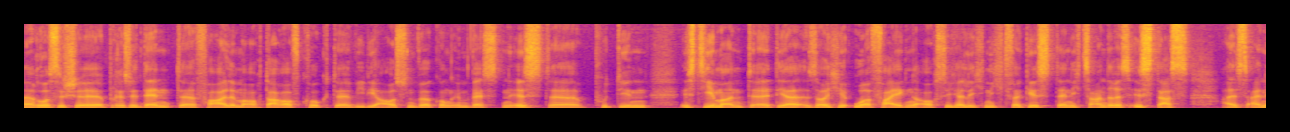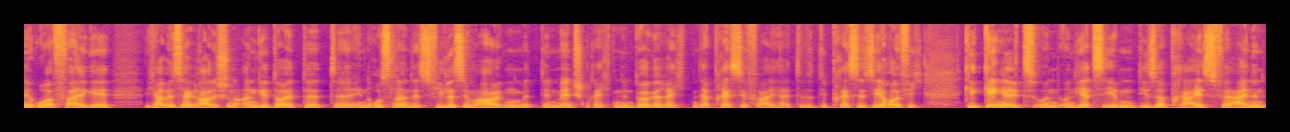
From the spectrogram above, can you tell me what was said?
russische Präsident äh, vor allem auch darauf guckt, äh, wie die Außenwirkung im Westen ist. Putin ist jemand, der solche Ohrfeigen auch sicherlich nicht vergisst, denn nichts anderes ist das als eine Ohrfeige. Ich habe es ja gerade schon angedeutet, in Russland ist vieles im Argen mit den Menschenrechten, den Bürgerrechten, der Pressefreiheit, wird die Presse sehr häufig gegängelt und, und jetzt eben dieser Preis für einen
